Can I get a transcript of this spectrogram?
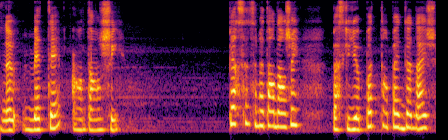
ne mettait en danger personne ne se met en danger. Parce qu'il n'y a pas de tempête de neige,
